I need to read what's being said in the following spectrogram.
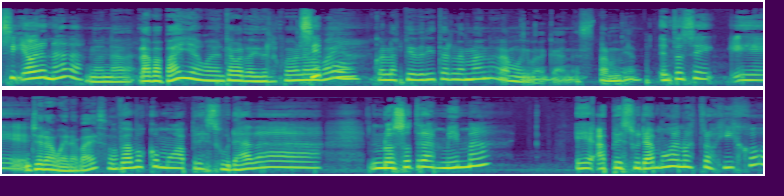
Sí, y ahora nada. No, nada. La papaya, weón, ¿te acuerdas del juego de la Sí, papaya? Con las piedritas en la mano, era muy bacán eso también. Entonces, eh, Yo era buena para eso. vamos como apresuradas nosotras mismas, eh, apresuramos a nuestros hijos,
